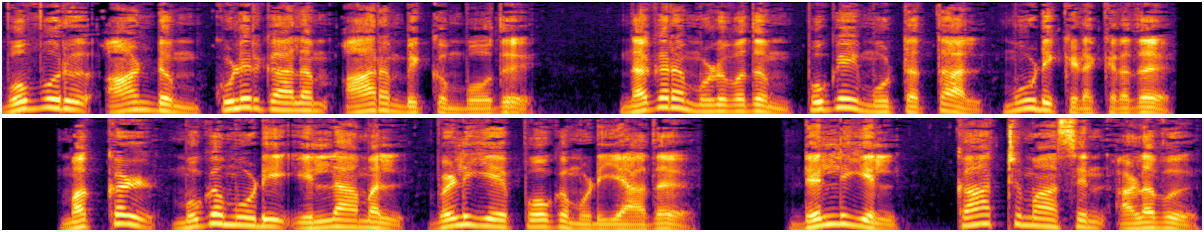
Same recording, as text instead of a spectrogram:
ஒவ்வொரு ஆண்டும் குளிர்காலம் ஆரம்பிக்கும் போது நகரம் முழுவதும் புகை மூட்டத்தால் மூடி கிடக்கிறது. மக்கள் முகமூடி இல்லாமல் வெளியே போக முடியாது. டெல்லியில் காற்று மாசின் அளவு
